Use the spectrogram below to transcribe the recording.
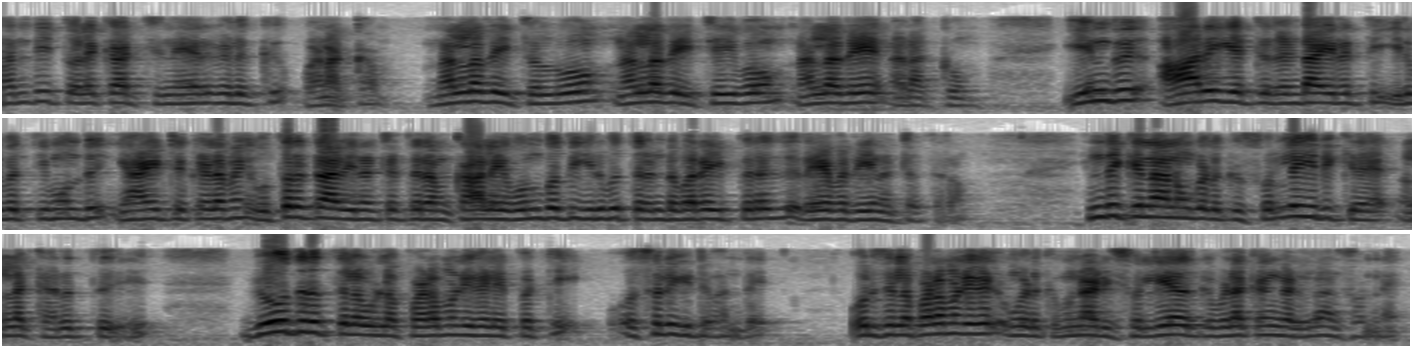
தந்தி தொலைக்காட்சி நேயர்களுக்கு வணக்கம். நல்லதை சொல்வோம் நல்லதை செய்வோம் நல்லதே நடக்கும். இன்று ஆறு எட்டு ரெண்டாயிரத்தி இருபத்தி மூன்று ஞாயிற்றுக்கிழமை உத்திரட்டாதி நட்சத்திரம் காலை ஒன்பது இருபத்தி ரெண்டு வரை பிறகு ரேவதி நட்சத்திரம். இன்றைக்கு நான் உங்களுக்கு சொல்ல இருக்கிற நல்ல கருத்து ஜோதிடத்தில் உள்ள பழமொழிகளை பற்றி சொல்லிக்கிட்டு வந்தேன். ஒரு சில பழமொழிகள் உங்களுக்கு முன்னாடி சொல்லி அதற்கு விளக்கங்கள் தான் சொன்னேன்.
